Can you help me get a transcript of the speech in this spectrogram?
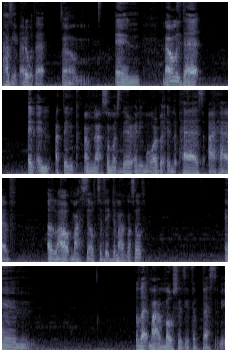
I have to get better with that. Um, and not only that, and and I think I'm not so much there anymore. But in the past, I have allowed myself to mm-hmm. victimize myself and let my emotions get the best of me.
